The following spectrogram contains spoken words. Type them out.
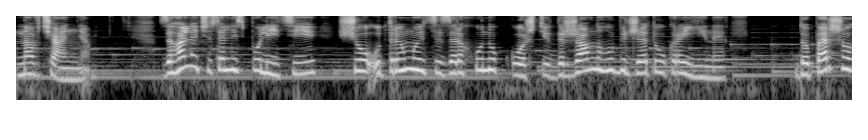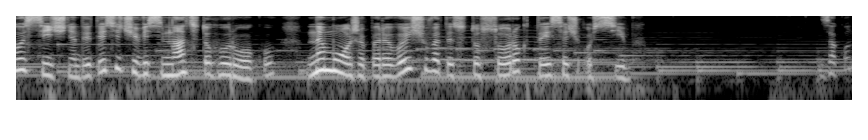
навчання. Загальна чисельність поліції, що утримується за рахунок коштів Державного бюджету України до 1 січня 2018 року, не може перевищувати 140 тисяч осіб. Закон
